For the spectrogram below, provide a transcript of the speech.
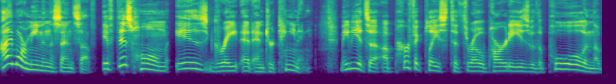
I more mean in the sense of if this home is great at entertaining, Maybe it's a, a perfect place to throw parties with the pool and the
